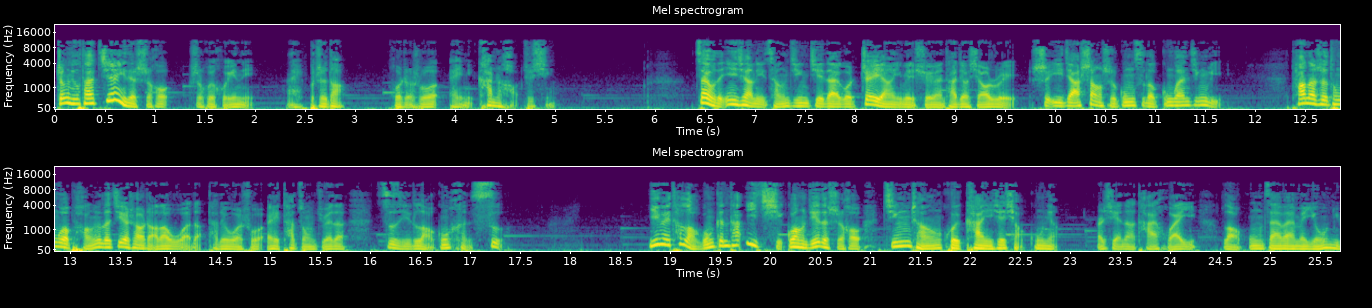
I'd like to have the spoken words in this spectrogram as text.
征求他建议的时候，只会回你“哎，不知道”，或者说“哎，你看着好就行”。在我的印象里，曾经接待过这样一位学员，他叫小蕊，是一家上市公司的公关经理。她呢是通过朋友的介绍找到我的。她对我说：“哎，她总觉得自己的老公很色，因为她老公跟她一起逛街的时候，经常会看一些小姑娘，而且呢，她还怀疑老公在外面有女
